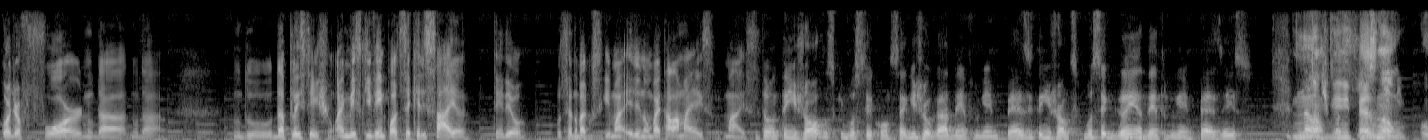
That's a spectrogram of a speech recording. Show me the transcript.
God of War no da, no da, no do, da PlayStation. Aí mês que vem pode ser que ele saia, entendeu? Você não vai conseguir mais, ele não vai estar lá mais, mais. Então tem jogos que você consegue jogar dentro do Game Pass e tem jogos que você ganha dentro do Game Pass, é isso? Não, Não, tipo Game assim, Pass o não. Game- o, o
